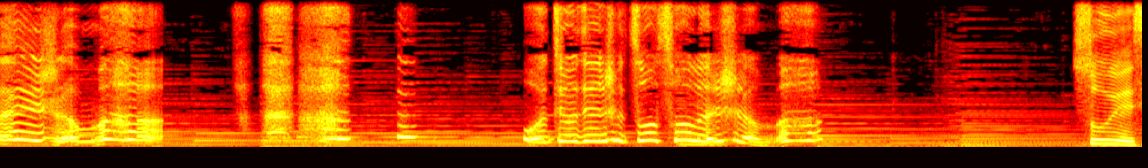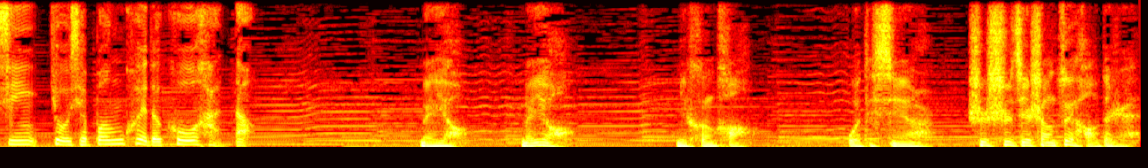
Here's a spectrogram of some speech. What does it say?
为什么？我究竟是做错了什么？苏月心有些崩溃的哭喊道：“没有，没有，你很好，我的心儿是世界上最好的人，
